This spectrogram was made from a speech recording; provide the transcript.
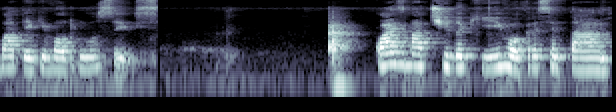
bater e volto com vocês. Quase batida aqui, vou acrescentar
